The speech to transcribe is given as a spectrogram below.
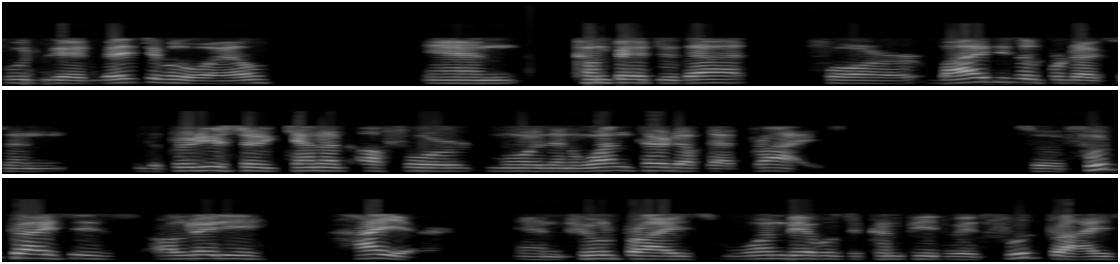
food grade vegetable oil. And compared to that, for biodiesel production, the producer cannot afford more than one third of that price. So food price is already higher and fuel price won't be able to compete with food price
